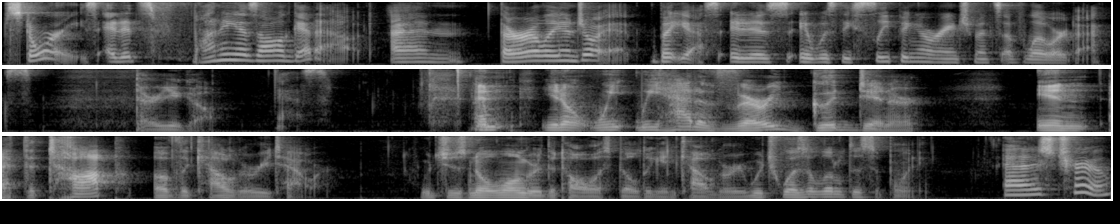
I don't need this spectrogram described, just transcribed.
stories, and it's funny as all get out, and thoroughly enjoy it. But yes, it is. It was the sleeping arrangements of lower decks. there you go Yes. And you know, we we had a very good dinner in at the top of the Calgary Tower, which is no longer the tallest building in Calgary, which was a little disappointing. That is true.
